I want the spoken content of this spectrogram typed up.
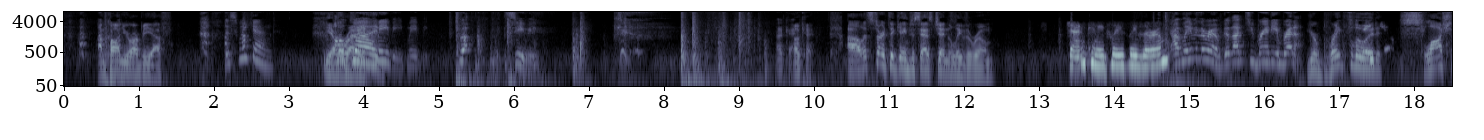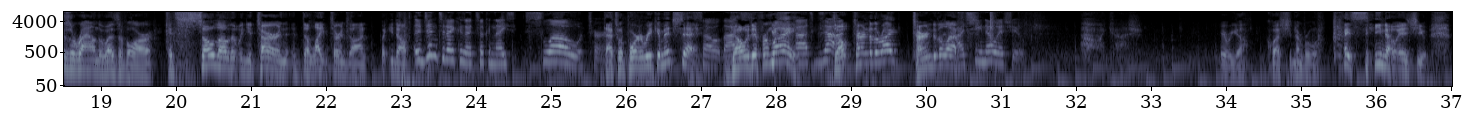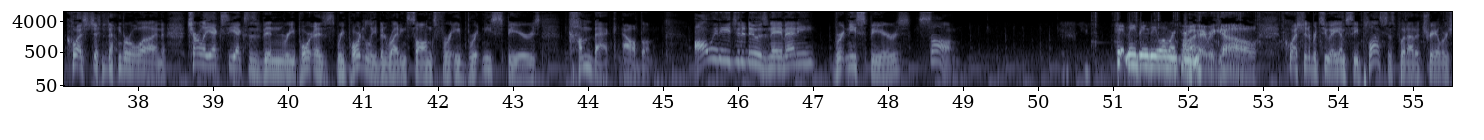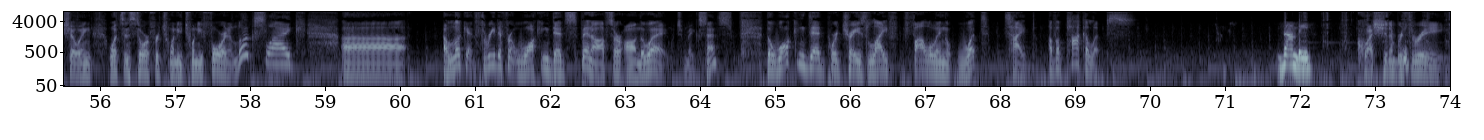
I'm calling you our BF. This weekend. Yeah, Oh, right. good. Maybe, maybe. Stevie. okay. Okay. Uh, let's start the game. Just ask Jen to leave the room. Jen, can you please leave the room? I'm leaving the room. Good luck to you, Brandy and Brenna. Your brake fluid sloshes around the reservoir. It's so low that when you turn, the light turns on, but you don't. It didn't today because I took a nice slow turn. That's what Puerto Rican Mitch said. So that's- Go a different way. That's exact- Don't turn to the right. Turn to the left. I see no issue. Oh my gosh. Here we go. Question number one. I see no issue. Question number one. Charli XCX has been report has reportedly been writing songs for a Britney Spears comeback album. All we need you to do is name any Britney Spears song. Hit me, baby, one more Oh, time. here we go. Question number two. AMC Plus has put out a trailer showing what's in store for 2024, and it looks like uh, a look at three different Walking Dead spin-offs are on the way, which makes sense. The Walking Dead portrays life following what type of apocalypse? Zombie. Question number three.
